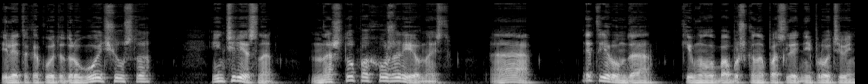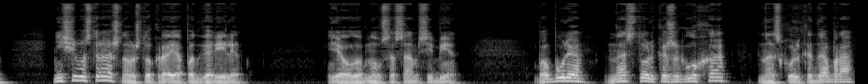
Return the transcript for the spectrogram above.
или это какое-то другое чувство. Интересно, на что похожа ревность? А, это ерунда, — кивнула бабушка на последний противень. Ничего страшного, что края подгорели. Я улыбнулся сам себе. Бабуля настолько же глуха, насколько добра.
